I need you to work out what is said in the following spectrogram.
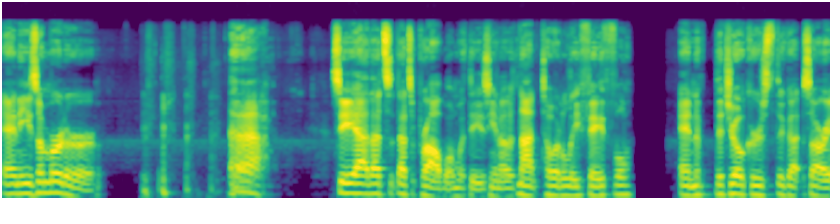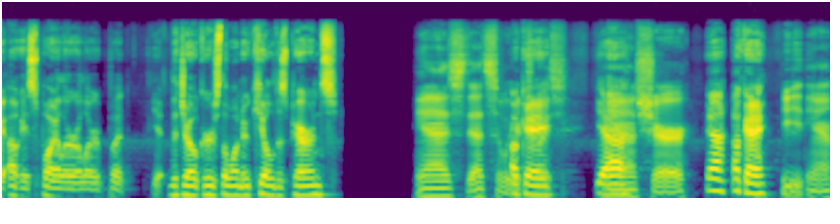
and he's a murderer. ah. See, yeah, that's that's a problem with these. You know, it's not totally faithful. And the Joker's the guy. Sorry, okay, spoiler alert, but yeah, the Joker's the one who killed his parents. Yeah, that's a weird Okay, choice. Yeah, sure. yeah, okay. He, yeah.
